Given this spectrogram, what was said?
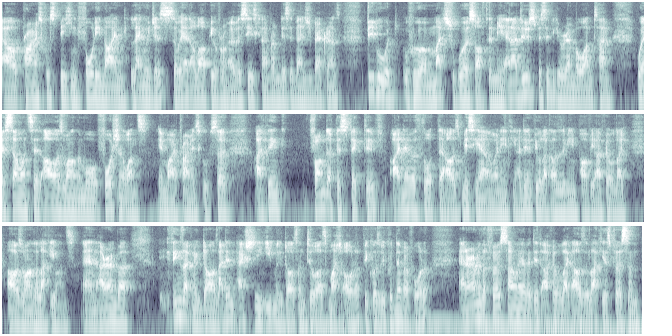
our primary school speaking 49 languages. So we had a lot of people from overseas coming from disadvantaged backgrounds, people would, who are much worse off than me. And I do specifically remember one time where someone said I was one of the more fortunate ones in my primary school. So I think from that perspective, I never thought that I was missing out on anything. I didn't feel like I was living in poverty. I felt like I was one of the lucky ones. And I remember things like McDonald's. I didn't actually eat McDonald's until I was much older because we could never afford it. And I remember the first time we ever did, I felt like I was the luckiest person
